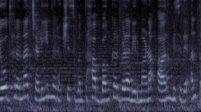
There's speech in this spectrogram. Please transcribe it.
ಯೋಧರನ್ನ ಚಳಿಯಿಂದ ರಕ್ಷಿಸುವಂತಹ ಬಂಕರ್ಗಳ ನಿರ್ಮಾಣ ಆರಂಭಿಸಿದೆ ಅಂತ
